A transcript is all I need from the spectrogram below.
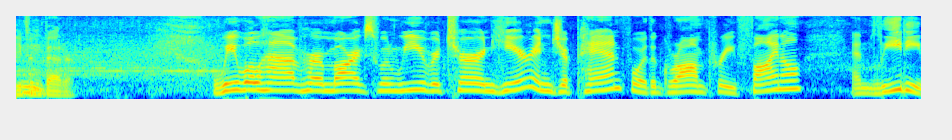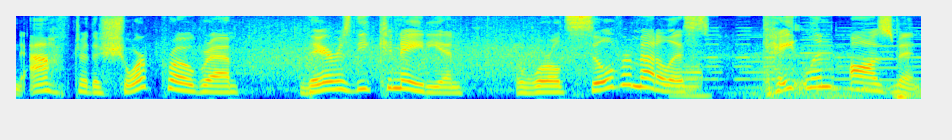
Even better. We will have her marks when we return here in Japan for the Grand Prix final. And leading after the short program, there is the Canadian, the world silver medalist, Kaitlyn Osmond.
